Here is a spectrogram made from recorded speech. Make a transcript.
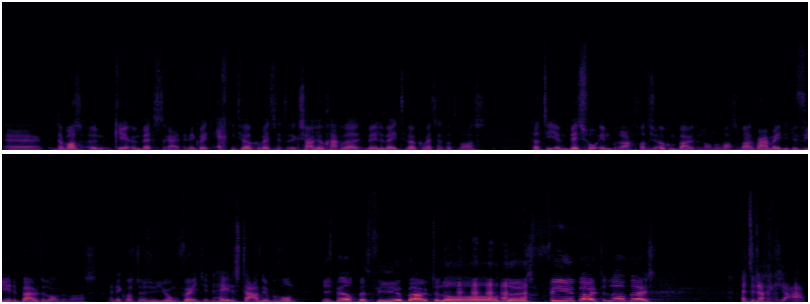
eh, er was een keer een wedstrijd, en ik weet echt niet welke wedstrijd. Ik zou heel graag wel willen weten welke wedstrijd dat was. Dat hij een wissel inbracht, wat dus ook een buitenlander was, waar, waarmee hij de vierde buitenlander was. En ik was dus een jong ventje in het hele stadion begon. Je speelt met vier buitenlanders, vier buitenlanders. En toen dacht ik, ja,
